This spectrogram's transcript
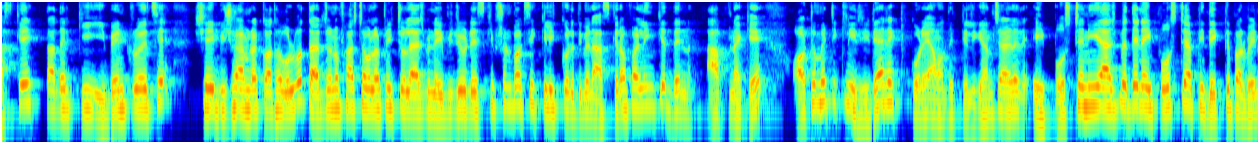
আজকে তাদের কি ইভেন্ট রয়েছে, সেই বিষয়ে আমরা কথা বলব। তার জন্য ফার্স্ট অফ অল আপনি চলে আসবেন এই ভিডিও ডেসক্রিপশন বক্সে ক্লিক করে দিবেন আজকের অফার লিঙ্কে দেন আপনাকে অটোমেটিকলি রিডাইরেক্ট করে আমাদের টেলিগ্রাম চ্যানেলের এই পোস্টে নিয়ে আসবে। দেন এই পোস্টে আপনি দেখতে পারবেন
